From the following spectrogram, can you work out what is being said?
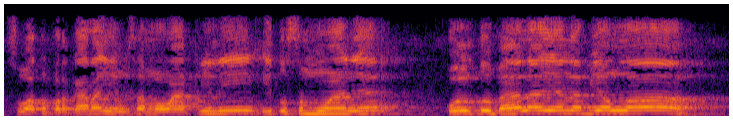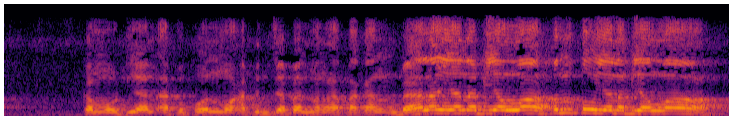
suatu perkara yang bisa mewakili itu semuanya Qultu bala ya Nabi Allah. Kemudian aku pun Mu'ad bin Jabal mengatakan, "Bala ya Nabi Allah, tentu ya Nabi Allah."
